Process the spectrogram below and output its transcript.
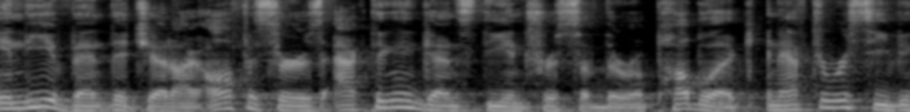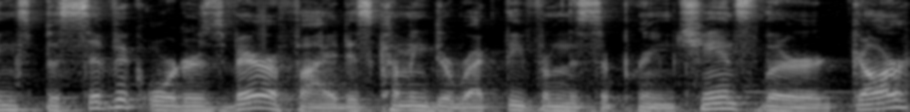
In the event that Jedi officers acting against the interests of the Republic and after receiving specific orders verified as coming directly from the Supreme Chancellor, GAR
